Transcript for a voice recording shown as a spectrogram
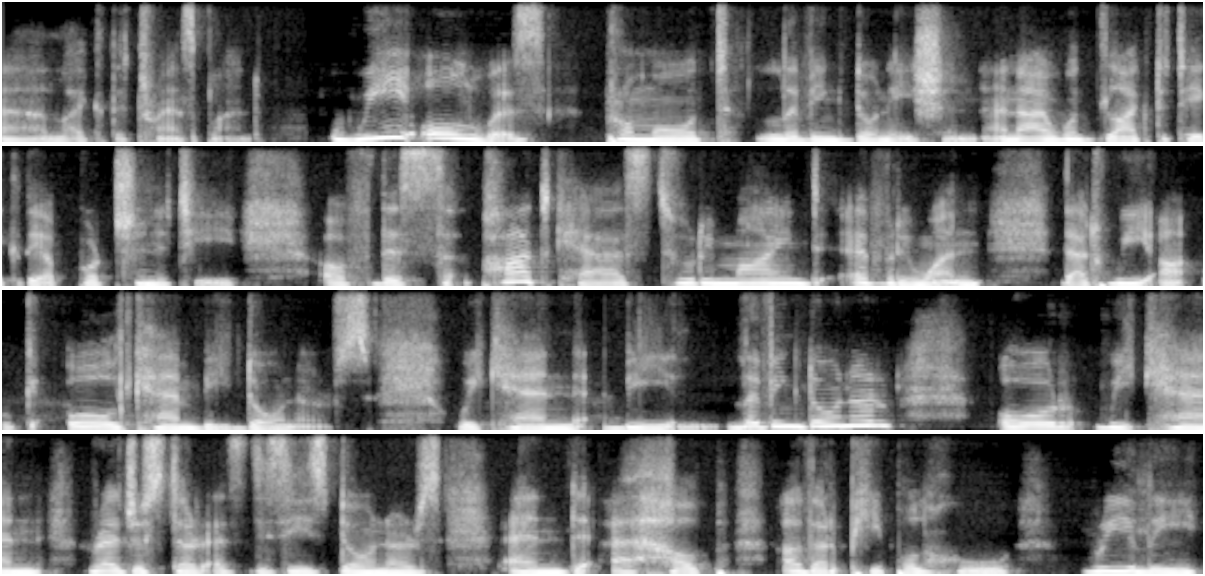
uh, like the transplant. We always promote living donation. And I would like to take the opportunity of this podcast to remind everyone that we are, all can be donors. We can be living donor or we can register as disease donors and uh, help other people who really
